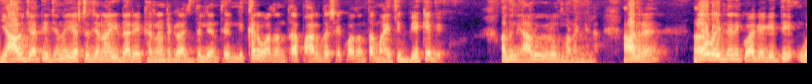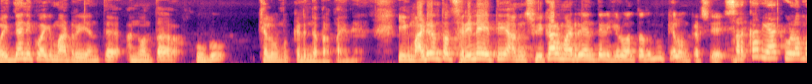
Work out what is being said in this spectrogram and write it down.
ಯಾವ ಜಾತಿ ಜನ, ಎಷ್ಟು ಜನ ಇದ್ದಾರೆ ಕರ್ನಾಟಕ ರಾಜ್ಯದಲ್ಲಿ ಅಂತೇಳಿ ನಿಖರವಾದಂಥ ಪಾರದರ್ಶಕವಾದಂಥ ಮಾಹಿತಿ ಬೇಕೇ ಬೇಕು. ಅದನ್ನು ಯಾರೂ ವಿರೋಧ ಮಾಡಂಗಿಲ್ಲ. ಆದರೆ ಅವೈಜ್ಞಾನಿಕವಾಗಿ ಆಗೈತಿ. ವೈಜ್ಞಾನಿಕವಾಗಿ ಮಾಡ್ರಿ ಅಂತ ಅನ್ನುವಂಥ ಕೂಗು ಕೆಲವು ಕಡೆಯಿಂದ ಬರ್ತಾ ಇದೆ. ಈಗ ಮಾಡಿರೋಂಥದ್ದು ಸರಿನೇ ಐತಿ ಅದನ್ನು ಸ್ವೀಕಾರ ಮಾಡ್ರಿ ಅಂತೇಳಿ ಹೇಳುವಂಥದ್ದನ್ನು ಕೆಲವೊಂದು ಕಡೆ ಸರ್ಕಾರ ಯಾಕೆ ವಿಳಂಬ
